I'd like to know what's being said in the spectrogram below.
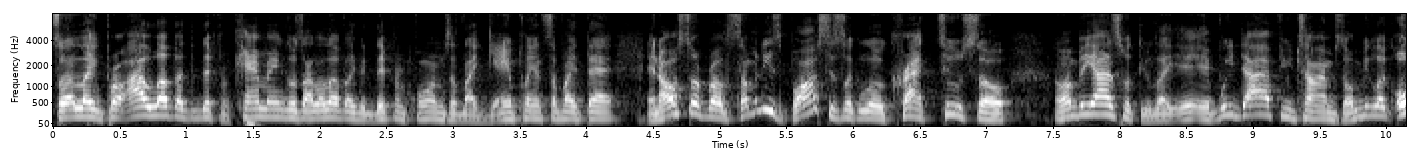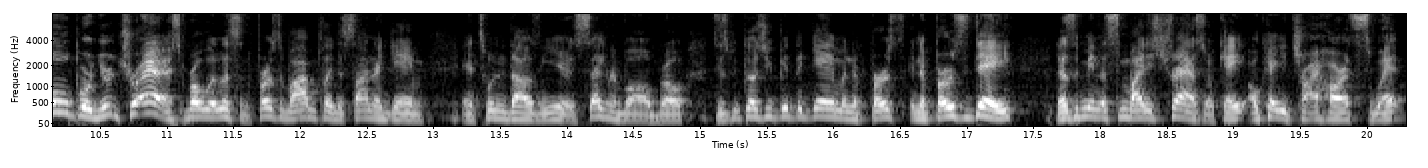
So like, bro, I love like the different camera angles. I love like the different forms of like gameplay and stuff like that. And also, bro, some of these bosses look a little cracked too. So I'm gonna be honest with you. Like, if we die a few times, don't be like, oh, bro, you're trash, bro. listen, first of all, I haven't played a Sonic game in 20,000 years. Second of all, bro, just because you beat the game in the first in the first day doesn't mean that somebody's trash. Okay, okay, you try hard, sweat.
